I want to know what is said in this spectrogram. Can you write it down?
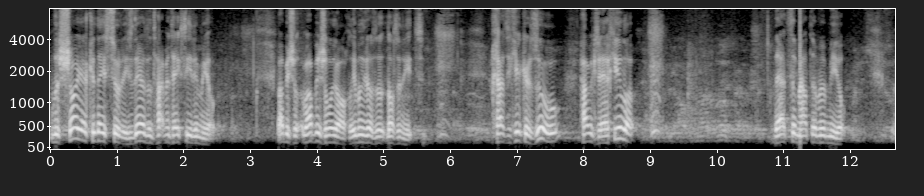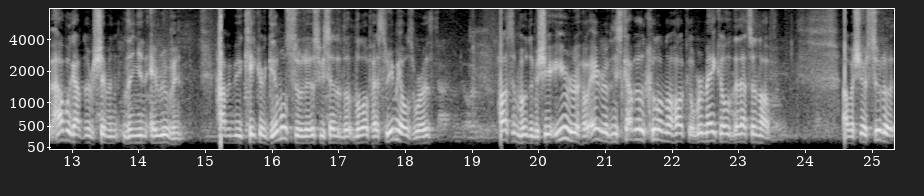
the L'shoya kadei suri. He's there the time it takes to eat a meal. Even if he doesn't, eat. That's the amount of a meal. Avogavdar Shimon Linyan Eruvin. Habibi Kikar Gimel Sudas. We said the, the loaf has three meals worth. Hasam Hu the Bashir Iru Kulam. We're that's enough. Avashir Suda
